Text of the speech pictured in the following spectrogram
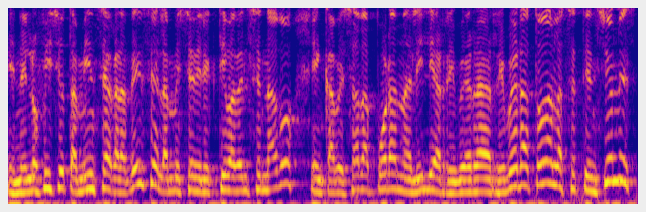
En el oficio también se agradece a la mesa directiva del Senado, encabezada por Ana Lilia Rivera Rivera, todas las atenciones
